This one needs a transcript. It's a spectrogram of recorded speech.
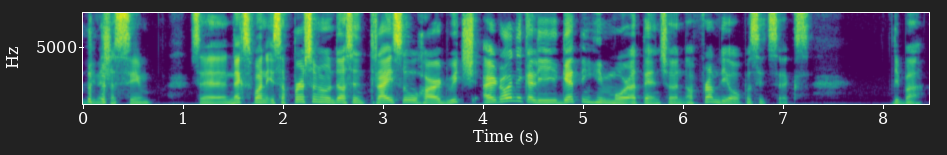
Hindi na siya simp. So, next one is a person who doesn't try so hard which ironically getting him more attention from the opposite sex. 'Di ba?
